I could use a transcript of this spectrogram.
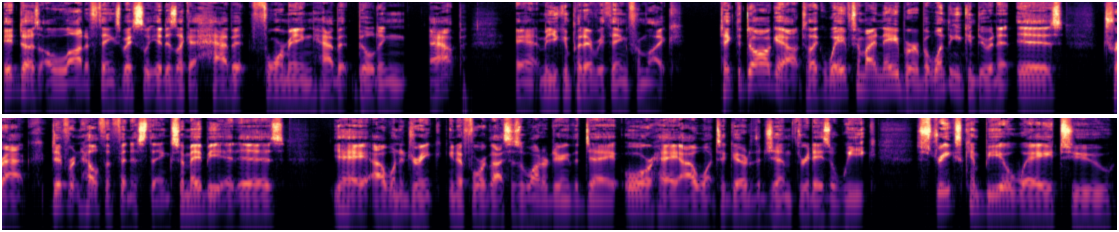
it does a lot of things. Basically, it is like a habit forming, habit building app. And I mean, you can put everything from like take the dog out to like wave to my neighbor. But one thing you can do in it is track different health and fitness things. So maybe it is, yeah, hey, I want to drink, you know, four glasses of water during the day, or hey, I want to go to the gym three days a week. Streaks can be a way to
